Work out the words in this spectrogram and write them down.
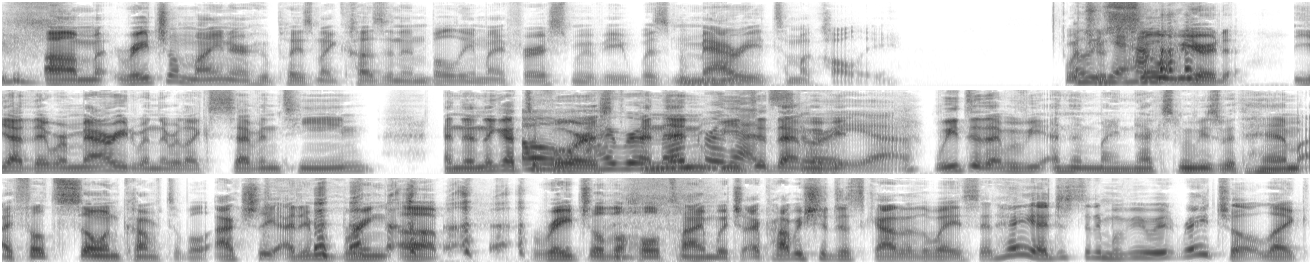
um, Rachel Miner, who plays my cousin in Bully, my first movie, was Mhm. married to Macaulay, which Oh, was yeah? so weird. Yeah, they were married when they were like seventeen, and then they got Oh, divorced, I remember and then we that did that story, movie. Yeah. We did that movie, and then my next movies with him, I felt so uncomfortable. Actually, I didn't bring up Rachel the whole time, which I probably should just got out of the way. Said, "Hey, I just did a movie with Rachel." Like,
